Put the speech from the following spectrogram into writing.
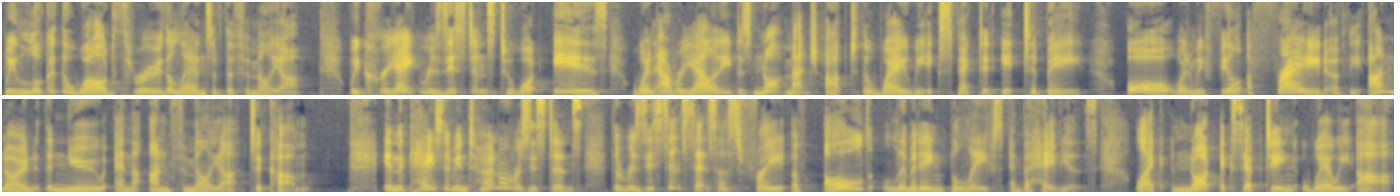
We look at the world through the lens of the familiar. We create resistance to what is when our reality does not match up to the way we expected it to be, or when we feel afraid of the unknown, the new, and the unfamiliar to come. In the case of internal resistance, the resistance sets us free of old limiting beliefs and behaviors, like not accepting where we are,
